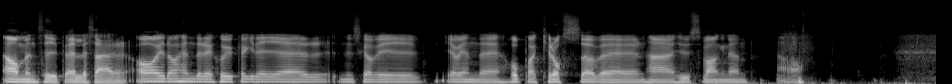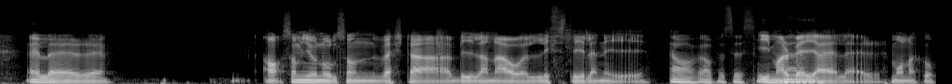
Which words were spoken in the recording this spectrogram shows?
Ja, men typ. Eller så här. Ja, idag händer det sjuka grejer. Nu ska vi, jag vet inte, hoppa cross över den här husvagnen. Ja, Eller, ja, som Jon Olsson, värsta bilarna och livsstilen i, ja, ja precis. i Marbella Men, eller Monaco.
